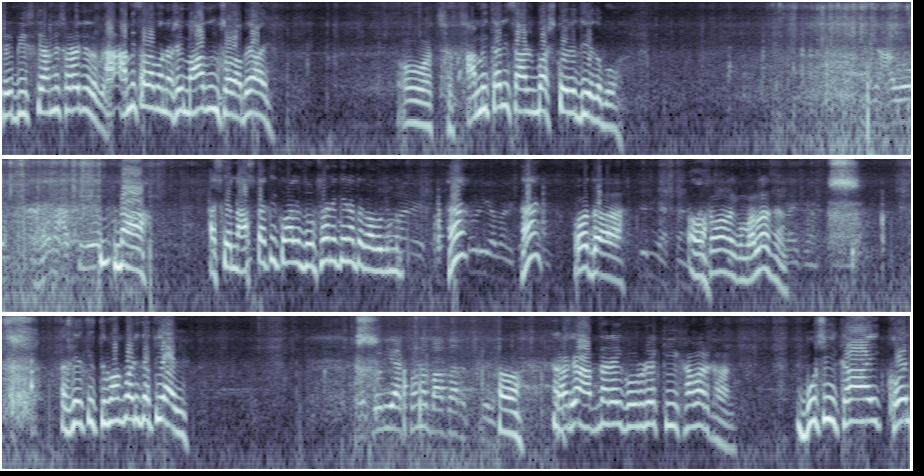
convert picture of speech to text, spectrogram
সেই বীজ কি আপনি ছড়াই দিয়ে দেবেন আমি ছড়াবো না সেই মাহাজন ছড়াবে আয়। ও আচ্ছা আচ্ছা। আমি খালি চাষবাস করে দিয়ে দেবো। না আজকে নাস্তা কি করা জোরছে নাকি না তো খাব কিন্তু। হ্যাঁ? হ্যাঁ? ও দা। আসসালামু আলাইকুম ভালো আছেন? আজকে কি তোমার বাড়িতে কি আই কাকা আপনার এই গরুরে কি খাবার খান? বুসি খাই খোল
